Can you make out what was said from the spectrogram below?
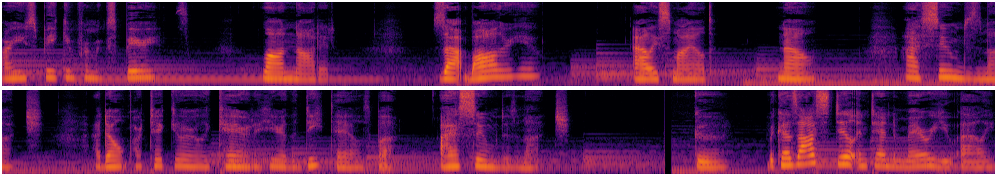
Are you speaking from experience? Lon nodded. Does that bother you? Allie smiled. No, I assumed as much. I don't particularly care to hear the details, but I assumed as much. Good, because I still intend to marry you, Allie.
